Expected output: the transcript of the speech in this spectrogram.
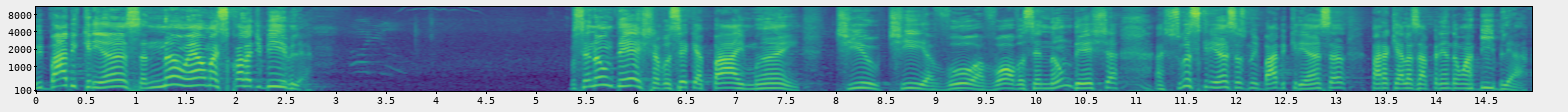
o IBAB Criança não é uma escola de Bíblia. Você não deixa, você que é pai, mãe, tio, tia, avô, avó, você não deixa as suas crianças no IBAB Criança para que elas aprendam a Bíblia.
